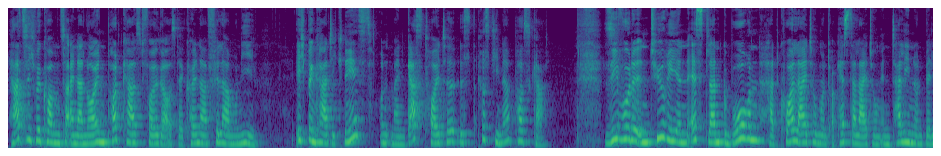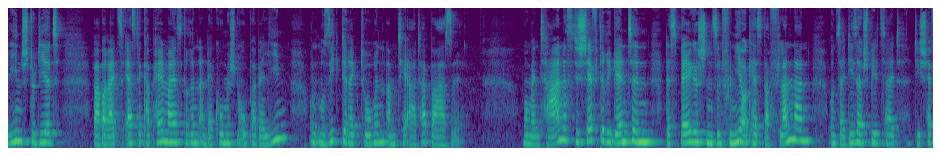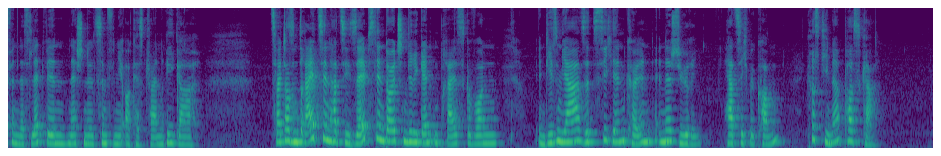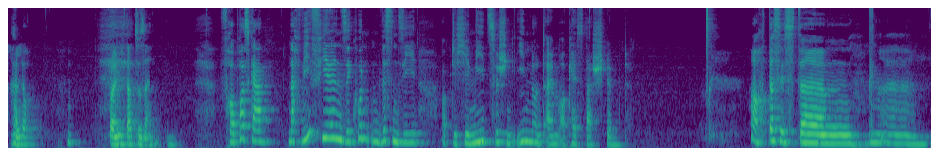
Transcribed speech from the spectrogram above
Herzlich willkommen zu einer neuen Podcast-Folge aus der Kölner Philharmonie. Ich bin Kati Knees und mein Gast heute ist Christina Poska. Sie wurde in Thüri in Estland geboren, hat Chorleitung und Orchesterleitung in Tallinn und Berlin studiert, war bereits erste Kapellmeisterin an der Komischen Oper Berlin und Musikdirektorin am Theater Basel. Momentan ist sie Chefdirigentin des belgischen Sinfonieorchester Flandern und seit dieser Spielzeit die Chefin des Latvian National Symphony Orchestra in Riga. 2013 hat sie selbst den Deutschen Dirigentenpreis gewonnen. In diesem Jahr sitzt sie hier in Köln in der Jury. Herzlich willkommen, Christina Poska. Hallo, freue mich da zu sein. Frau Poska, nach wie vielen Sekunden wissen Sie, ob die Chemie zwischen Ihnen und einem Orchester stimmt? Ach, das ist ähm,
